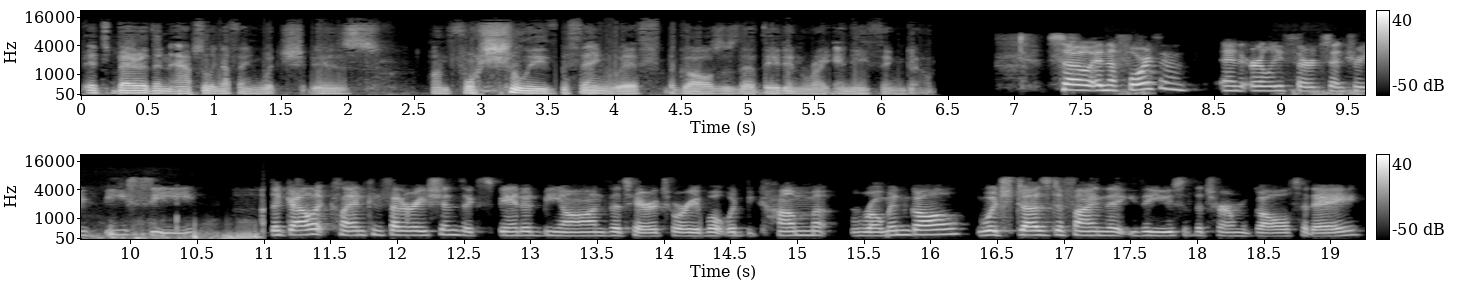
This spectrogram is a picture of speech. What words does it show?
it's better than absolutely nothing, which is unfortunately the thing with the Gauls is that they didn't write anything down. So in the fourth and, early third century BC, The Gallic clan confederations expanded beyond the territory of what would become Roman Gaul, which does define the, the use of the term Gaul today.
